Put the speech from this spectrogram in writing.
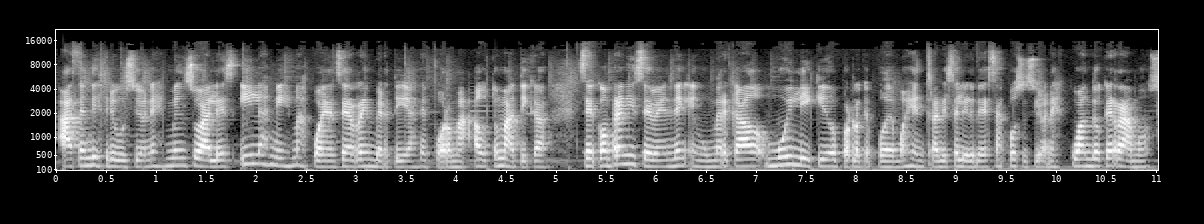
hacen distribuciones mensuales y las mismas pueden ser reinvertidas de forma automática, se compran y se venden en un mercado muy líquido por lo que podemos entrar y salir de esas posiciones cuando querramos,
